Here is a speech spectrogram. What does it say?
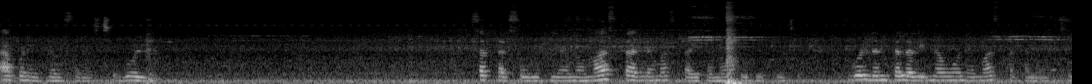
આ પણ એકદમ સરસ છે ગોલ્ડન સત્તરસો રૂપિયામાં મસ્ત એટલે મસ્ત આઈટમ આપી દીધી છે. ગોલ્ડન કલર એ નવો ને મસ્ત કલર છે.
